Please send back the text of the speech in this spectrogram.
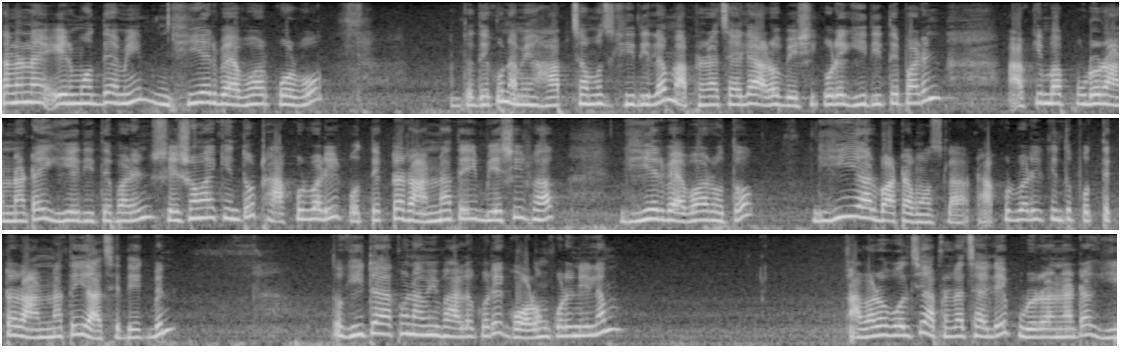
কেননা এর মধ্যে আমি ঘিয়ের ব্যবহার করব। তো দেখুন, আমি হাফ চামচ ঘি দিলাম। আপনারা চাইলে আরও বেশি করে ঘি দিতে পারেন, আর কিংবা পুরো রান্নাটাই ঘিয়ে দিতে পারেন। সে সময় কিন্তু ঠাকুরবাড়ির প্রত্যেকটা রান্নাতেই বেশিরভাগ ঘিয়ের ব্যবহার হতো। ঘি আর বাটা মশলা, ঠাকুরবাড়ির কিন্তু প্রত্যেকটা রান্নাতেই আছে, দেখবেন। তো ঘিটা এখন আমি ভালো করে গরম করে নিলাম। আবারও বলছি, আপনারা চাইলে পুরো রান্নাটা ঘি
